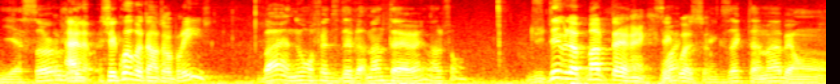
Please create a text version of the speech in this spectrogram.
Yes, sir. Alors, c'est quoi votre entreprise? Ben, nous, on fait du développement de terrain, dans le fond. Du développement de terrain. C'est Ouais, quoi ça? Exactement. Ben, on,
